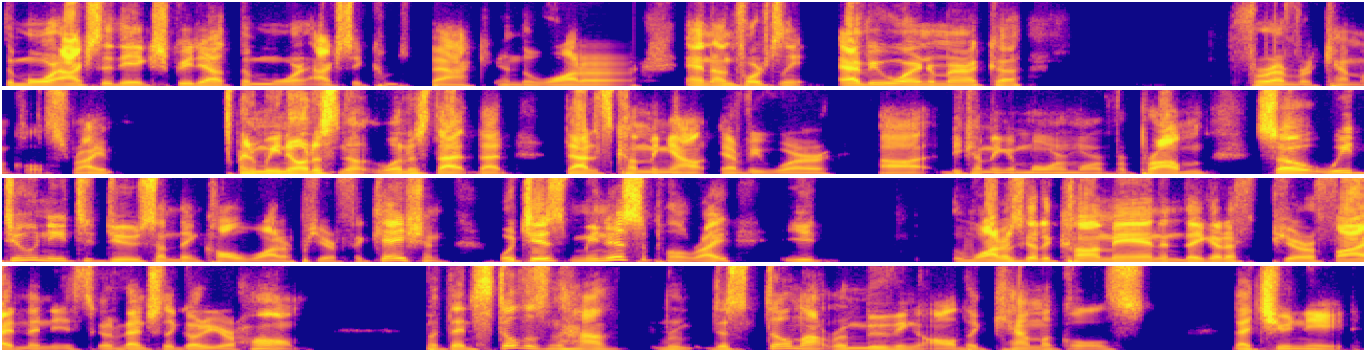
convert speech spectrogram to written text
the more actually they excrete out, the more actually comes back in the water. And unfortunately, everywhere in America, forever chemicals, right? And we notice notice that that that is coming out everywhere uh, becoming a more and more of a problem. So we do need to do something called water purification, which is municipal, right? You, the water's going to come in and they got to purify it and then it's going to eventually go to your home. But then still doesn't have, just still not removing all the chemicals that you need.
